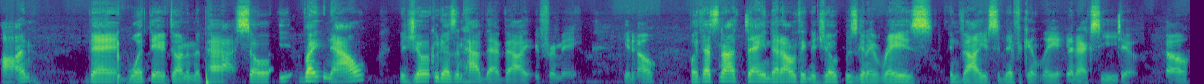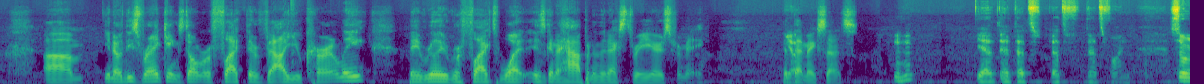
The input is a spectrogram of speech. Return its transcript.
on than what they've done in the past. So right now, Njoku doesn't have that value for me, you know. But that's not saying that I don't think Njoku is going to raise in value significantly in the next year too. So, um, you know, these rankings don't reflect their value currently. They really reflect what is going to happen in the next three years for me. If Yep. that makes sense. Yeah, that, that's that's that's fine. So,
